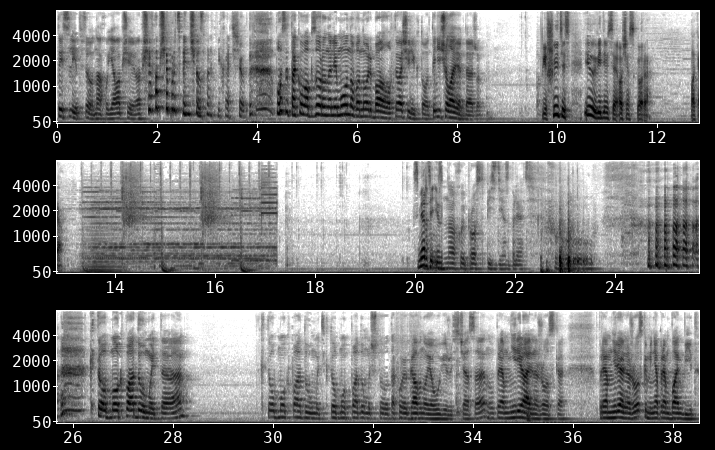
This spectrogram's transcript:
Ты слит, все, нахуй, я вообще, вообще, вообще про тебя ничего знать не хочу. После такого обзора на Лимонова 0 баллов, ты вообще никто, ты не человек даже. подпишитесь и увидимся очень скоро. Пока. Смерти из... Нахуй просто пиздец, блядь. Фу. Кто б мог подумать-то, а? Кто б мог подумать, кто б мог подумать, что такое говно я увижу сейчас, а? Ну, прям нереально жестко. Прям нереально жестко, меня прям бомбит.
